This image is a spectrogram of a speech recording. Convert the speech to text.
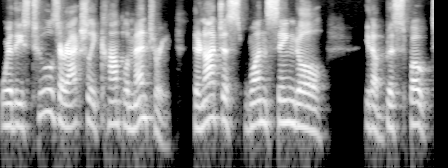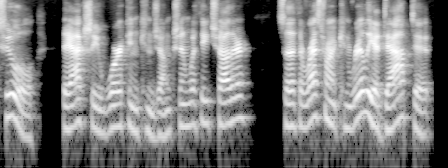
where these tools are actually complementary. They're not just one single, you know, bespoke tool. They actually work in conjunction with each other so that the restaurant can really adapt it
